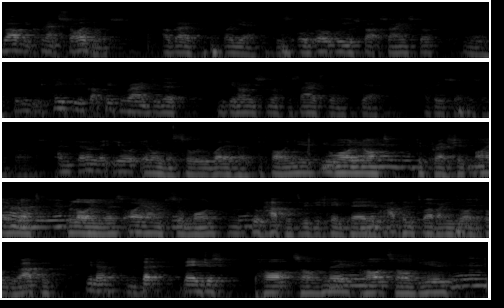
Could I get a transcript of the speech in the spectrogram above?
Rather than coming out sideways, I'll go, well, yeah, this, or, or, or you'll start saying stuff. Yeah. But with with people, you've got people around you that you've been honest enough to say to them, yeah, I do suffer sometimes. And don't let your illness or whatever define you. You Yeah, are not yeah, yeah. depression. I am not yeah. blindness. I am someone Yeah. who happens to be visually impaired, who happens to have anxiety problems, who happen, you know, that they're just parts of me, Yeah. parts of you. Yeah,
